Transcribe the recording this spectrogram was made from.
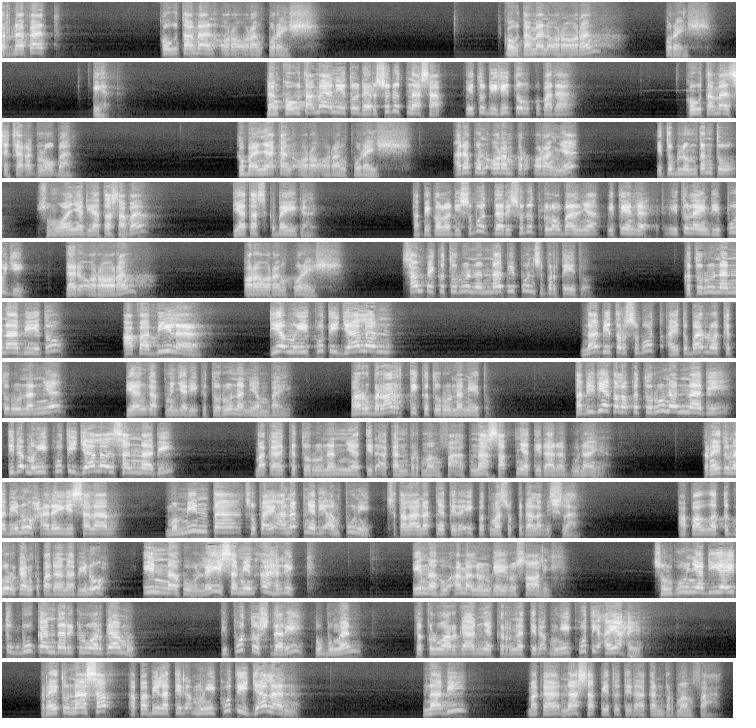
terdapat keutamaan orang-orang Quraisy. Keutamaan orang-orang Quraisy. Iya. Dan keutamaan itu dari sudut nasab itu dihitung kepada keutamaan secara global. Kebanyakan orang-orang Quraisy. Adapun orang per orangnya itu belum tentu semuanya di atas apa? Di atas kebaikan. Tapi kalau disebut dari sudut globalnya itu yang itulah yang dipuji dari orang-orang orang-orang Quraisy. Sampai keturunan Nabi pun seperti itu. Keturunan Nabi itu apabila dia mengikuti jalan Nabi tersebut, ah, itu barulah keturunannya dianggap menjadi keturunan yang baik. Baru berarti keturunan itu. Tapi dia kalau keturunan Nabi tidak mengikuti jalan sang Nabi, maka keturunannya tidak akan bermanfaat. Nasabnya tidak ada gunanya. Karena itu Nabi Nuh alaihi salam meminta supaya anaknya diampuni setelah anaknya tidak ikut masuk ke dalam Islam. Apa Allah tegurkan kepada Nabi Nuh? Innahu laysa min ahlik. Innahu amalun gairu salih. Sungguhnya dia itu bukan dari keluargamu. Diputus dari hubungan kekeluargaannya karena tidak mengikuti ayahnya. Karena itu nasab apabila tidak mengikuti jalan Nabi, maka nasab itu tidak akan bermanfaat.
